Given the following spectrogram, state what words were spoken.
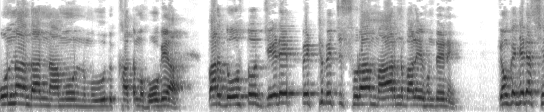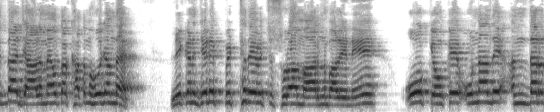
ਉਹਨਾਂ ਦਾ ਨਾਮੋ ਨਮੂਦ ਖਤਮ ਹੋ ਗਿਆ। ਪਰ ਦੋਸਤੋ, ਜਿਹੜੇ ਪਿੱਠ ਵਿੱਚ ਸੁਰਾ ਮਾਰਨ ਵਾਲੇ ਹੁੰਦੇ ਨੇ, ਕਿਉਂਕਿ ਜਿਹੜਾ ਸਿੱਧਾ ਜ਼ਾਲਮ ਹੈ, ਉਹ ਤਾਂ ਖਤਮ ਹੋ ਜਾਂਦਾ ਹੈ। ਲੇਕਿਨ ਜਿਹੜੇ ਪਿੱਠ ਦੇ ਵਿੱਚ ਸੁਰਾ ਮਾਰਨ ਵਾਲੇ ਨੇ, ਉਹ ਕਿਉਂਕਿ ਉਹਨਾਂ ਦੇ ਅੰਦਰ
